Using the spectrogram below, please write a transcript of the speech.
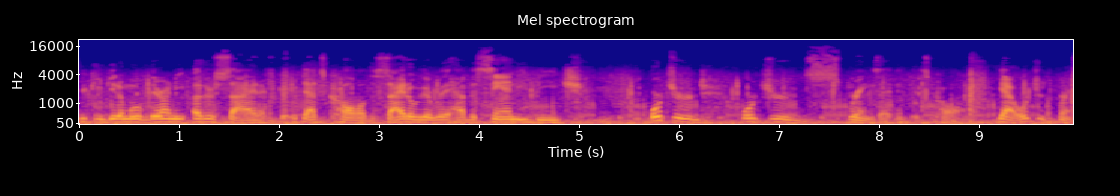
you can get them over there on the other side. I forget what that's called. The side over there where they have the sandy beach. Orchard, Orchard Springs, I think it's called. Yeah, Orchard Springs.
